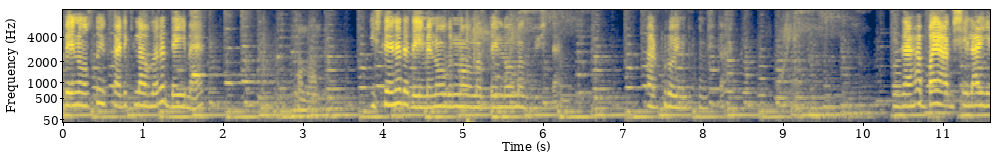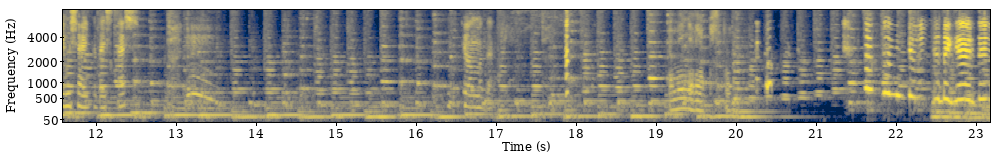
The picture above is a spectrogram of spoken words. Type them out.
Haberin olsun yukarıdaki lavlara değme. Tamam. İşlerine de değme. Ne olur ne olmaz belli olmaz bu işte. Parkur oyunu bu sonuçta. Ejderha bayağı bir şeyler yemiş arkadaşlar. Hiç şey olmadı. De yere yapıştım. Çok gördüm.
